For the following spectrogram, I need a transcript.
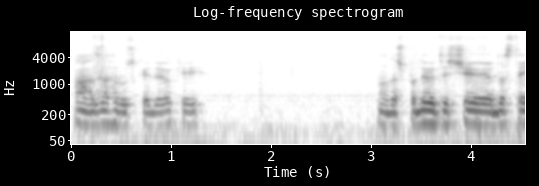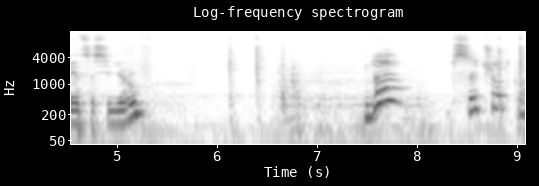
А, загрузка йде, окей. Надо ж подивитись, чи достається CD-ROM. Да, все чітко.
